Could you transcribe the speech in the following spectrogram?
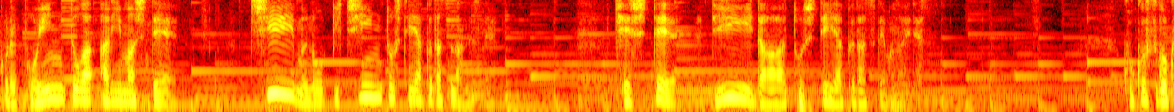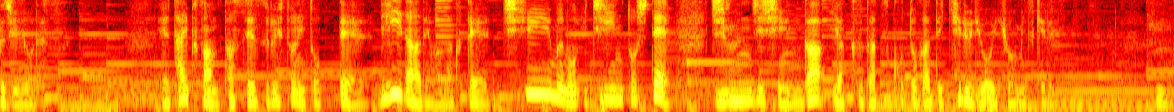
これポイントがありましてチームの一員として役立つなんですね。決してリーダーとして役立つではないです。ここすごく重要です。タイプ3達成する人にとってリーダーではなくてチームの一員として自分自身が役立つことができる領域を見つける、うん、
